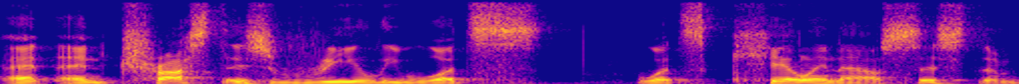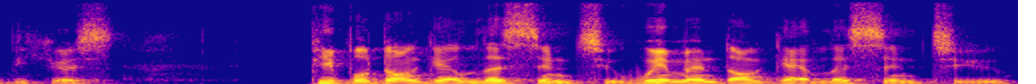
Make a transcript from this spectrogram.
And and trust is really what's what's killing our system because people don't get listened to women don't get listened to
